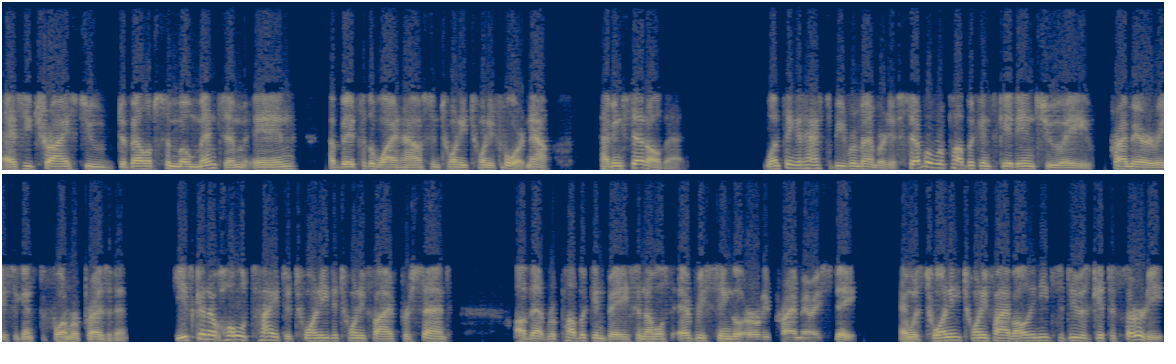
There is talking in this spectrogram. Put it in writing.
as he tries to develop some momentum in a bid for the White House in 2024. Now, having said all that, one thing that has to be remembered, if several Republicans get into a primary race against the former president, he's going to hold tight to 20 to 25 percent of that Republican base in almost every single early primary state. And with 20, 25, all he needs to do is get to 30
